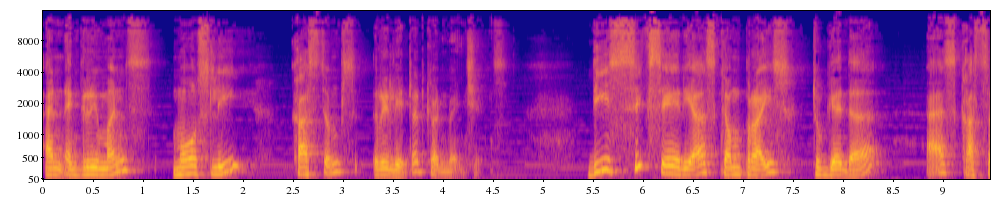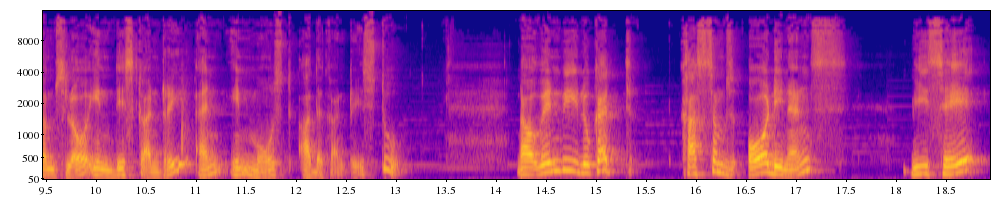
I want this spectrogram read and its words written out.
and agreements, mostly customs related conventions. These six areas comprise together as customs law in this country and in most other countries too. Now, when we look at customs ordinance, we say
